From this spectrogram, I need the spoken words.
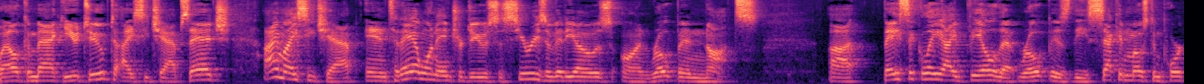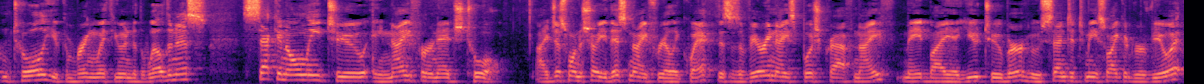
Welcome back, YouTube, to Icy Chap's Edge. I'm Icy Chap, and today I want to introduce a series of videos on rope and knots. Uh, basically, I feel that rope is the second most important tool you can bring with you into the wilderness, second only to a knife or an edge tool. I just want to show you this knife really quick. This is a very nice bushcraft knife made by a YouTuber who sent it to me so I could review it.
